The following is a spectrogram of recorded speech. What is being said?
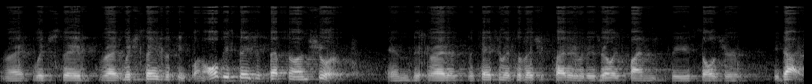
right, which saved, right, which saved the people. And all these stages steps are unsure. In the, right, the case in which Soloveichik cited where the Israelis find the soldier, he dies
